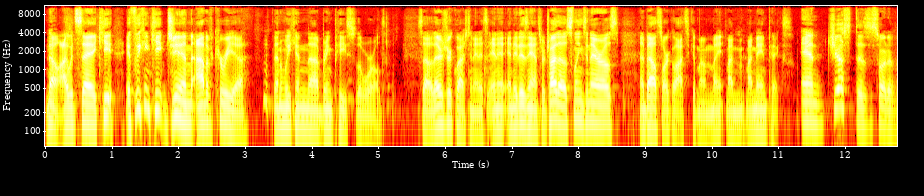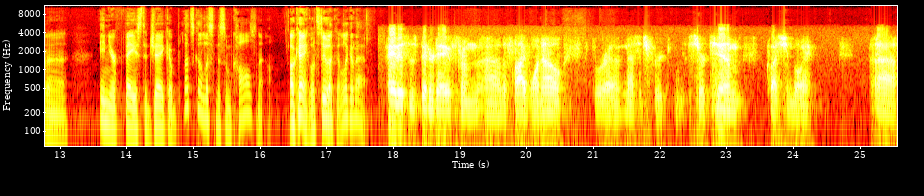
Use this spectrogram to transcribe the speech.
No, I would say keep if we can keep Jim out of Korea, then we can uh, bring peace to the world. So there's your question, and it's and it, and it is answered. Try those slings and arrows and Battlestar Galactica, my main, my my main picks. And just as sort of a in your face to Jacob, let's go listen to some calls now. Okay, let's do Look, it. look at that. Hey, this is Bitter Dave from uh, the 510 for a message for Sir Tim, question boy. Uh,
